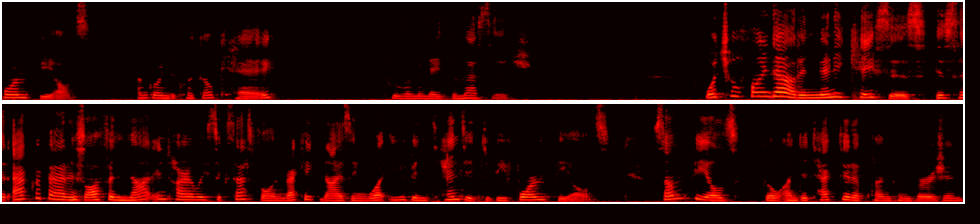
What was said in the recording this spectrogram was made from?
form fields. I'm going to click OK to eliminate the message. What you'll find out in many cases is that Acrobat is often not entirely successful in recognizing what you've intended to be form fields. Some fields go undetected upon conversion,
